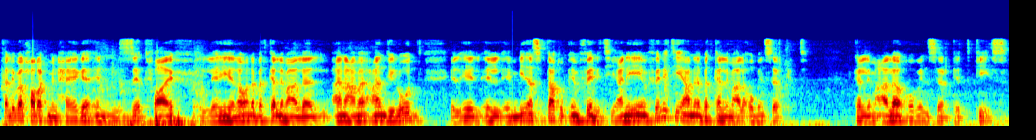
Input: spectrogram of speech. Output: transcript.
خلي بال حضرتك من حاجة إن الزد 5 اللي هي لو أنا بتكلم على أنا عندي لود الامبيدنس بتاعته بإنفينيتي. يعني إيه إنفينيتي؟ يعني أنا بتكلم على اوبن سيركت بتكلم على اوبن سيركت كيس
